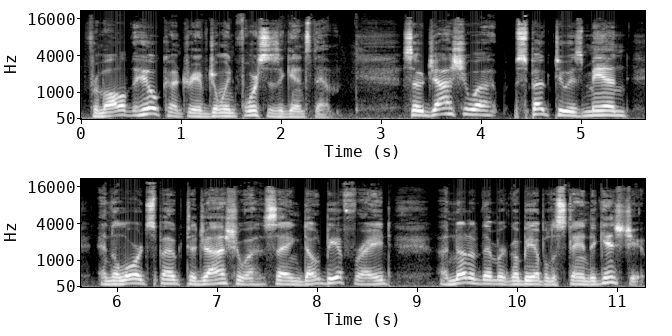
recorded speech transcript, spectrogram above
from all of the hill country have joined forces against them. So Joshua spoke to his men, and the Lord spoke to Joshua, saying, Don't be afraid. Uh, none of them are going to be able to stand against you.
